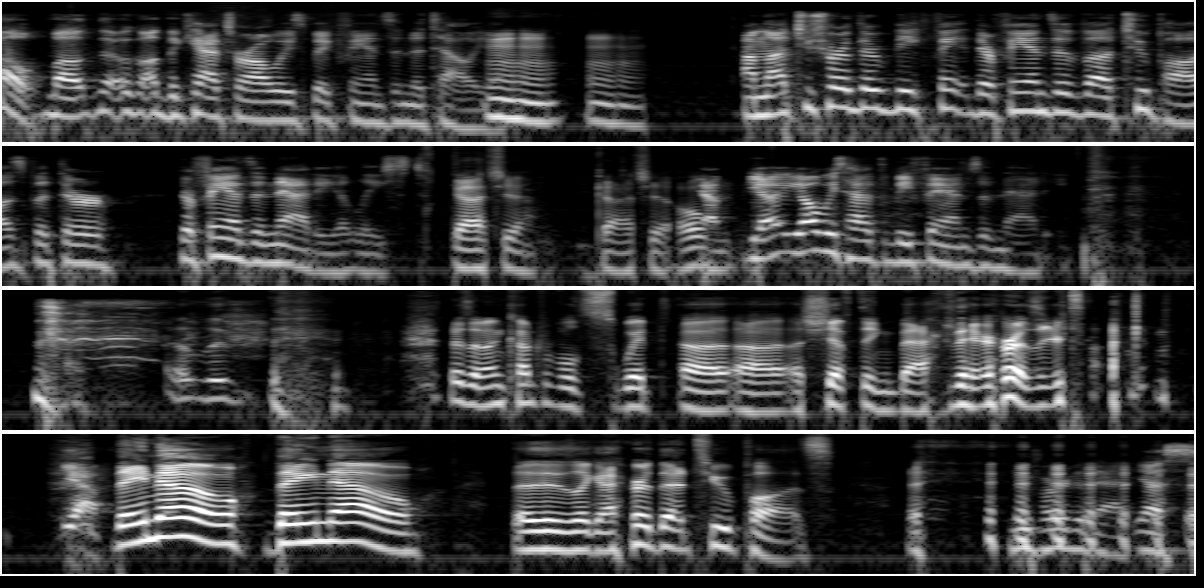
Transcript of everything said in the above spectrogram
Oh well, the, the cats are always big fans of Natalya. Mm-hmm, mm-hmm. I'm not too sure they're big fa- they're fans of uh, Two Paws, but they're they're fans of Natty at least. Gotcha, gotcha. Oh, Yeah, yeah, you always have to be fans of Natty. There's an uncomfortable switch, uh, uh, shifting back there as you're talking. Yeah, They know. They know. That is like I heard that two pause. You've heard of that, yes.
